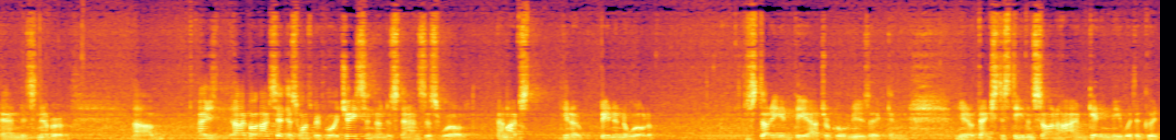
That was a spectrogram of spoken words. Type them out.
and it's never. Um, I, I've, I've said this once before. Jason understands this world, and I've, you know, been in the world of studying theatrical music and you know, thanks to Stephen Sondheim getting me with a good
